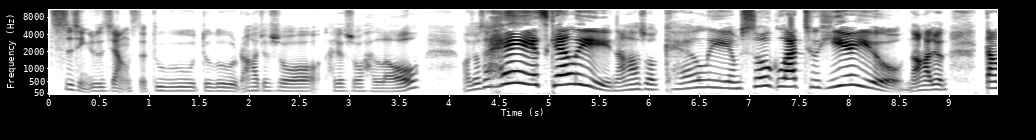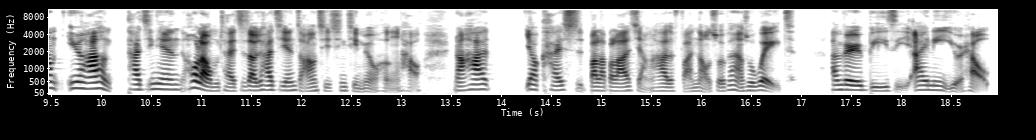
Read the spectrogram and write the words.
事情就是这样子的，嘟嘟嘟，然后他就说，他就说 hello，然后就说 hey it's Kelly，然后他说 Kelly I'm so glad to hear you，然后他就当因为他很他今天后来我们才知道，就他今天早上其实心情没有很好，然后他要开始巴拉巴拉讲他的烦恼，所以我跟他说 wait I'm very busy I need your help，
